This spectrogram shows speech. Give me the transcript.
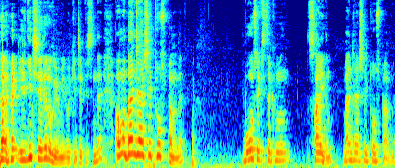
ilginç şeyler oluyor Milwaukee cephesinde. Ama bence her şey toz pembe. Bu 18 takımın saydım. Bence her şey toz pembe.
